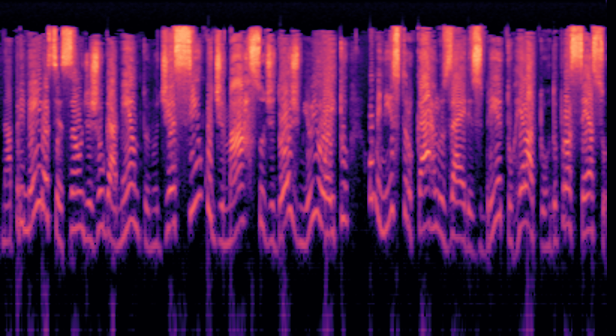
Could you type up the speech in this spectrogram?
na primeira sessão de julgamento, no dia 5 de março de 2008, o ministro Carlos Aires Brito, relator do processo,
